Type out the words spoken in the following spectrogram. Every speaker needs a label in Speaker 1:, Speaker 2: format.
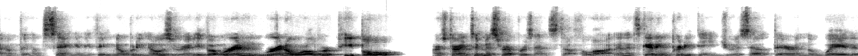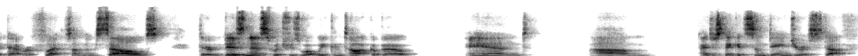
Speaker 1: I don't think I'm saying anything nobody knows already, but we're in we're in a world where people are starting to misrepresent stuff a lot, and it's getting pretty dangerous out there in the way that that reflects on themselves, their business, which is what we can talk about, and um, I just think it's some dangerous stuff.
